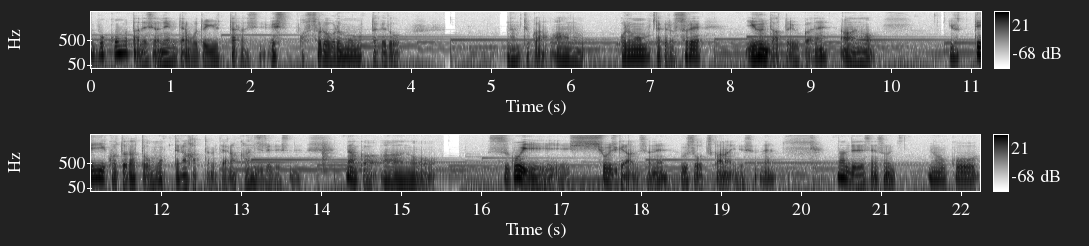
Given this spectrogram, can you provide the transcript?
僕思ったんですよね、みたいなことを言ったらですね、え、あ、それ俺も思ったけど、なんていうかな、あの、俺も思ったけど、それ言うんだというかね、あの、言っていいことだと思ってなかったみたいな感じでですね。なんかあのすごい正直なんですよね。嘘をつかないんですよね。なんでですねそののこ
